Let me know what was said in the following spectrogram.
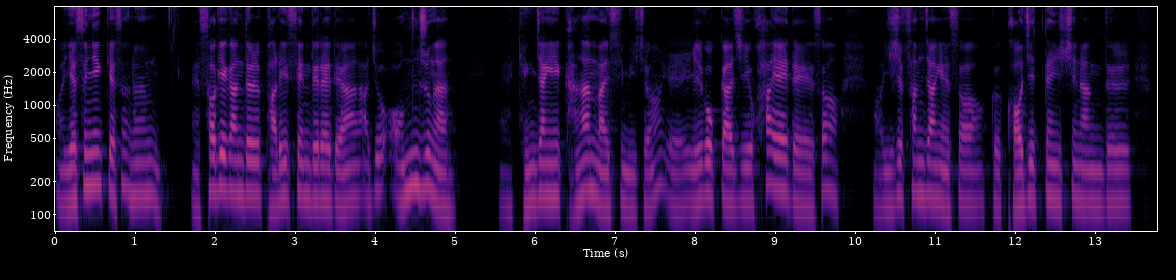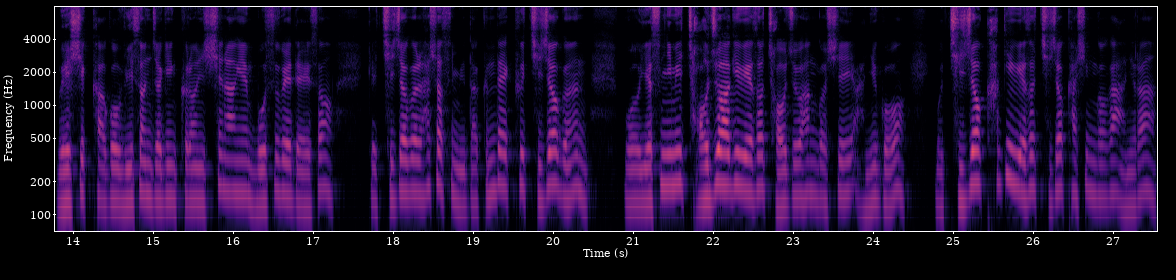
어, 예수님께서는 서기관들 바리새인들에 대한 아주 엄중한 굉장히 강한 말씀이죠. 예, 일곱 가지 화에 대해서 23장에서 어, 그 거짓된 신앙들, 외식하고 위선적인 그런 신앙의 모습에 대해서 지적을 하셨습니다. 근데 그 지적은 뭐 예수님이 저주하기 위해서 저주한 것이 아니고 뭐 지적하기 위해서 지적하신 거가 아니라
